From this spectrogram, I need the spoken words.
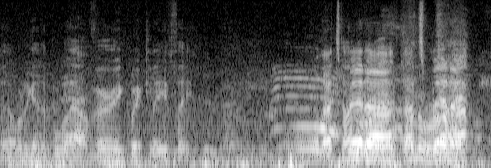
They want to get the ball out very quickly if they. Oh, that's Done better. right, that's better. right.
